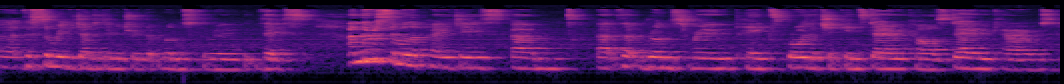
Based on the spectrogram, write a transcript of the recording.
uh, there's some really gendered imagery that runs through this. And there are similar pages um, uh, that run through pigs, broiler chickens, dairy calves, dairy cows.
